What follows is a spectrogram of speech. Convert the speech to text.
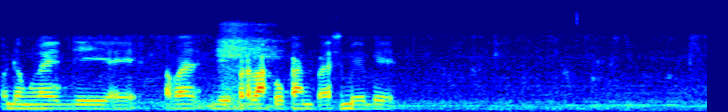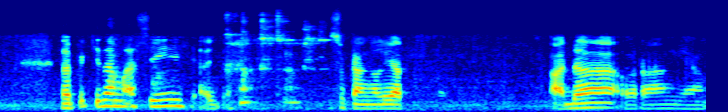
udah mulai di apa diperlakukan PSBB tapi kita masih aja suka ngelihat ada orang yang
